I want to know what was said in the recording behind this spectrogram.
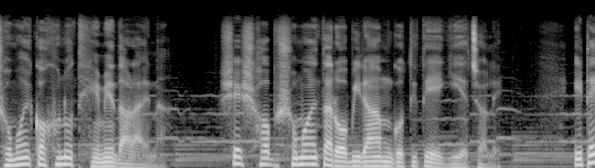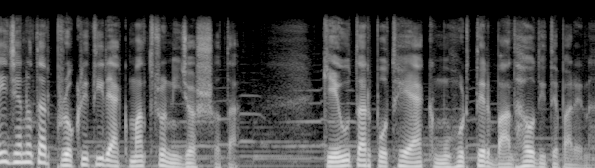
সময় কখনো থেমে দাঁড়ায় না। সে সব সময় তার অবিরাম গতিতে এগিয়ে চলে। এটাই যেন তার প্রকৃতির একমাত্র নিজস্বতা। কেউ তার পথে এক মুহূর্তের বাধাও দিতে পারে না।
